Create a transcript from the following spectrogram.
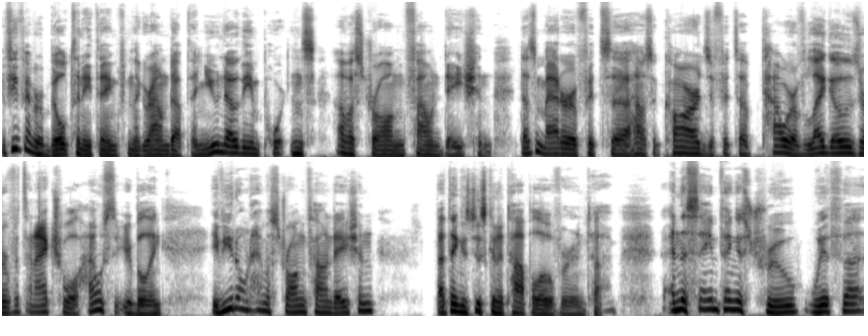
If you've ever built anything from the ground up, then you know the importance of a strong foundation. Doesn't matter if it's a house of cards, if it's a tower of Legos, or if it's an actual house that you're building. If you don't have a strong foundation, that thing is just going to topple over in time. And the same thing is true with uh,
